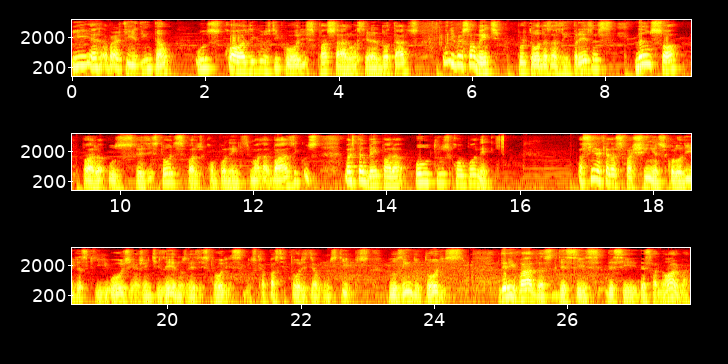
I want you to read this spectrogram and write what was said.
E a partir de então, os códigos de cores passaram a ser adotados universalmente por todas as empresas, não só para os resistores, para os componentes básicos, mas também para outros componentes. Assim, aquelas faixinhas coloridas que hoje a gente lê nos resistores, nos capacitores de alguns tipos, nos indutores, derivadas desses, desse, dessa norma,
